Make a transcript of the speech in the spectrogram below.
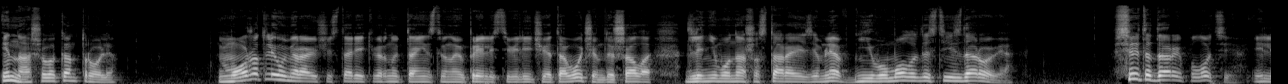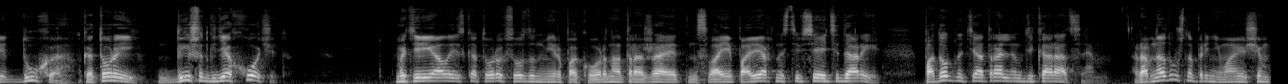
и нашего контроля. Может ли умирающий старик вернуть таинственную прелесть и величие того, чем дышала для него наша старая земля в дни его молодости и здоровья? Все это дары плоти или духа, который дышит где хочет. Материалы, из которых создан мир, покорно отражает на своей поверхности все эти дары, подобно театральным декорациям, равнодушно принимающим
